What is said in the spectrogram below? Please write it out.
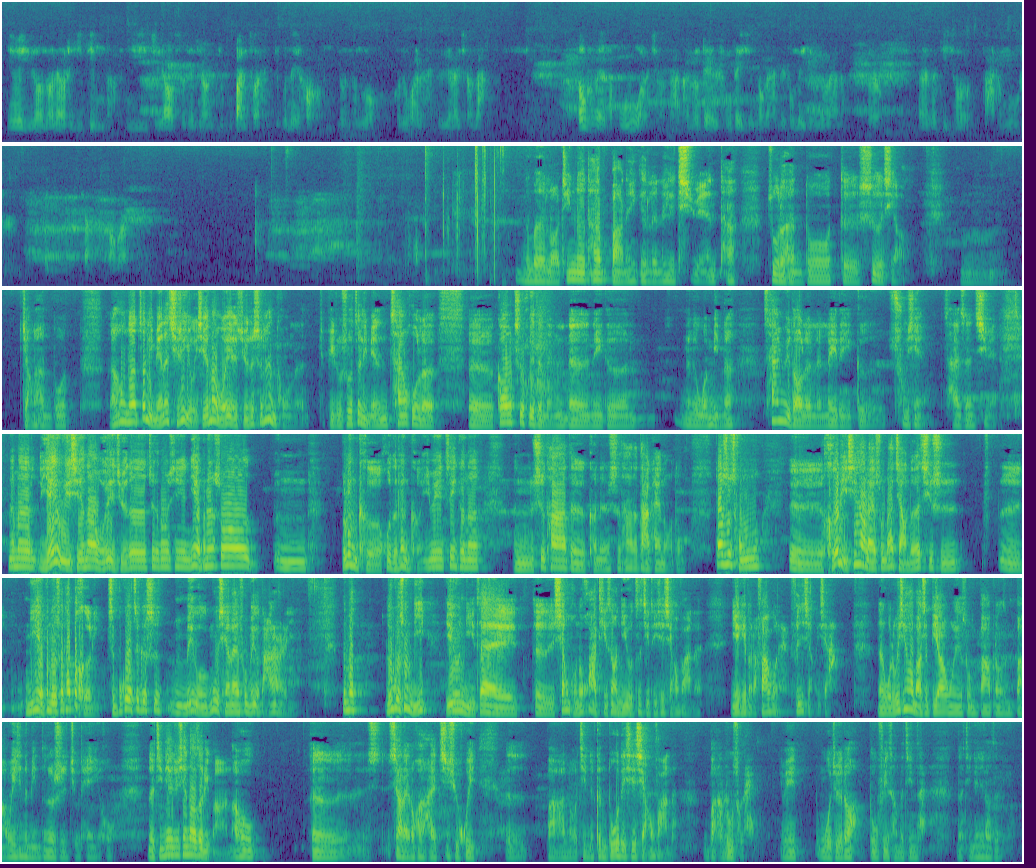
因为宇宙能量是一定的，你只要死着想，你就不拌蒜，你就不内耗，你就能够和平发展，就越来越强大。都是为了他部落的强大，可能这是从这星球来，这从那星球来的，嗯，但是在地球达成共识，分片儿玩那么老金呢，他把那个人类的起源，他做了很多的设想。嗯，讲了很多，然后呢，这里面呢，其实有一些呢，我也觉得是认同的。就比如说，这里面掺和了，呃，高智慧的能，呃，那个那个文明呢，参与到了人类的一个出现、产生、起源。那么也有一些呢，我也觉得这个东西你也不能说，嗯，不认可或者认可，因为这个呢，嗯，是他的可能是他的大开脑洞，但是从呃，合理性上来说，他讲的其实，呃，你也不能说它不合理，只不过这个是没有目前来说没有答案而已。那么，如果说你也有你在呃相同的话题上，你有自己的一些想法呢，你也可以把它发过来分享一下。那我的微信号码是 B 二五零什么八不知道什么八，微信的名字呢是九天以后。那今天就先到这里吧，然后，呃，下来的话还继续会呃把老金的更多的一些想法呢。把它录出来，因为我觉得都非常的精彩。那今天就到这里。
